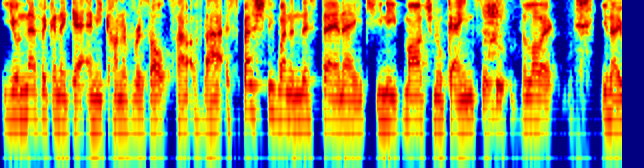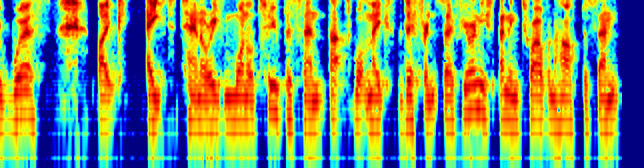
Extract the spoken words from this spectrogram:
you're never going to get any kind of results out of that. Especially when in this day and age you need marginal gains that the like you know worth like eight to ten or even one or two percent. That's what makes the difference. So if you're only spending twelve and a half percent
